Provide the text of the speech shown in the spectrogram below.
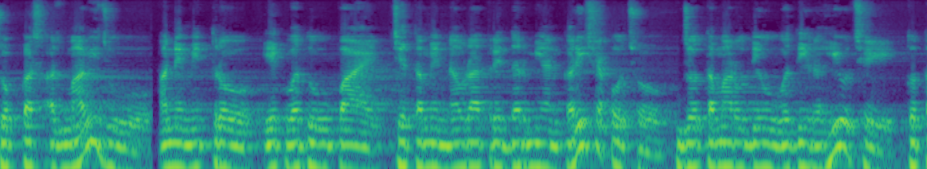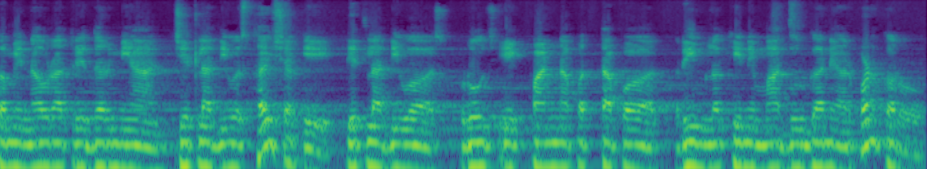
ચોક્કસ અજમાવી જુઓ. અને મિત્રો, એક વધુ ઉપાય જે તમે નવરાત્રી દરમિયાન કરી શકો છો. જો તમારું દેવું વધી રહ્યું છે, તો તમે નવરાત્રી દરમિયાન જેટલા દિવસ થઈ શકે, તેટલા દિવસ રોજ એક પાનના પત્તા પર રીમ લખીને માં દુર્ગાને અર્પણ કરો.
